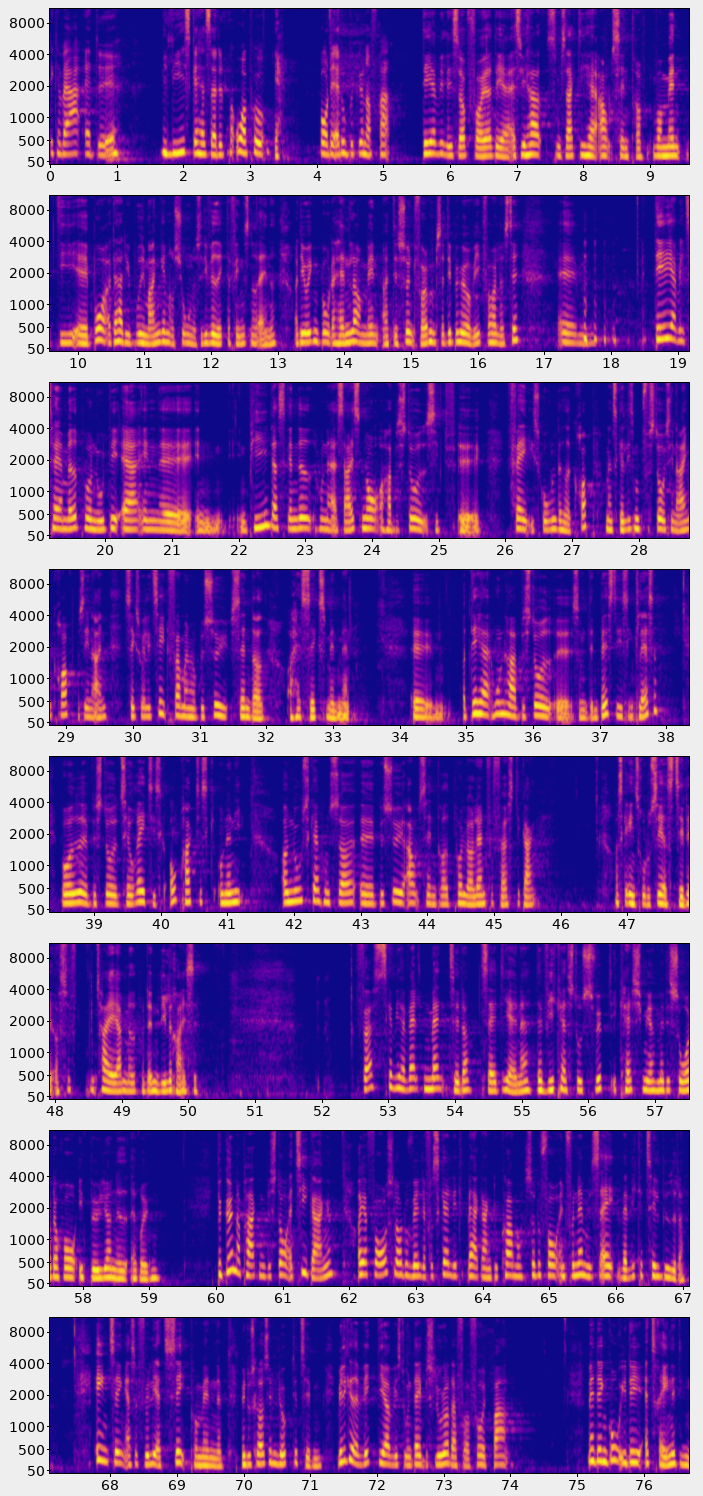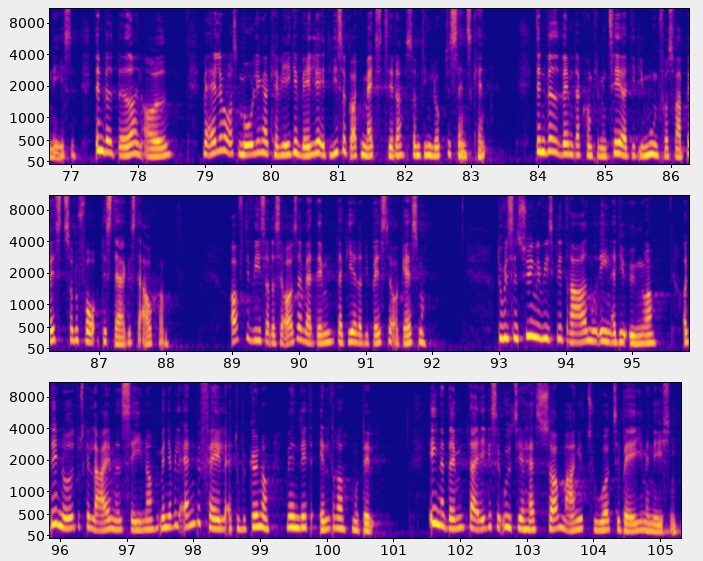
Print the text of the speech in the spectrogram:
Det kan være, at øh, vi lige skal have sat et par ord på, ja. hvor det er, du begynder fra. Det, jeg vil læse op for jer, det er, altså vi har som sagt de her avlscentre, hvor mænd de øh, bor, og der har de jo boet i mange generationer, så de ved ikke, der findes noget andet. Og det er jo ikke en bog, der handler om mænd, og det er synd for dem, så det behøver vi ikke forholde os til. Øhm, det, jeg vil tage med på nu, det er en, øh, en, en pige, der skal ned. Hun er 16 år og har bestået sit øh, fag i skolen, der hedder krop. Man skal ligesom forstå sin egen krop og sin egen seksualitet, før man må besøge centret og have sex med en mand. Øh, og det her, hun har bestået øh, som den bedste i sin klasse. Både øh, bestået teoretisk og praktisk under ni. Og nu skal hun så øh, besøge avlcentret på Lolland for første gang og skal introduceres til det, og så nu tager jeg jer med på den lille rejse. Først skal vi have valgt en mand til dig, sagde Diana, da Vika stod svøbt i kashmir med det sorte hår i bølger ned ad ryggen. Begynderpakken består af 10 gange, og jeg foreslår, at du vælger forskelligt hver gang du kommer, så du får en fornemmelse af, hvad vi kan tilbyde dig. En ting er selvfølgelig at se på mændene, men du skal også lugte til dem, hvilket er vigtigere, hvis du en dag beslutter dig for at få et barn. Men det er en god idé at træne din næse. Den ved bedre end øjet. Med alle vores målinger kan vi ikke vælge et lige så godt match til dig, som din lugtesans kan. Den ved, hvem der komplementerer dit immunforsvar bedst, så du får det stærkeste afkom. Ofte viser det sig også at være dem, der giver dig de bedste orgasmer. Du vil sandsynligvis blive draget mod en af de yngre, og det er noget, du skal lege med senere, men jeg vil anbefale, at du begynder med en lidt ældre model. En af dem, der ikke ser ud til at have så mange ture tilbage i managen.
